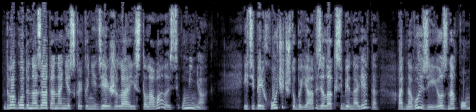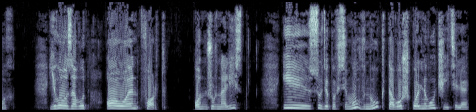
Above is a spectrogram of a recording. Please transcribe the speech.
Два года назад она несколько недель жила и столовалась у меня, и теперь хочет, чтобы я взяла к себе на лето одного из ее знакомых. Его зовут Оуэн Форд. Он журналист и, судя по всему, внук того школьного учителя,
